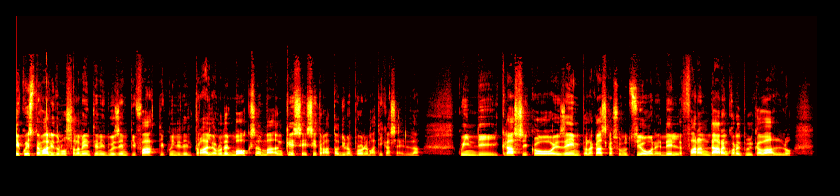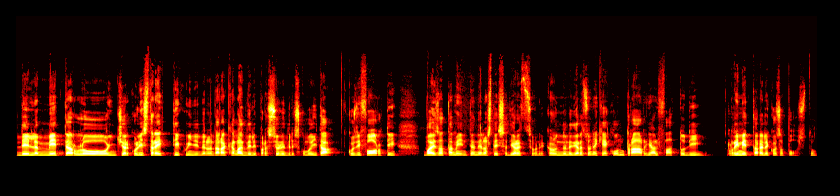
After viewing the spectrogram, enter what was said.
E questo è valido non solamente nei due esempi fatti, quindi del trailer o del box, ma anche se si tratta di una problematica sella. Quindi il classico esempio, la classica soluzione del far andare ancora di più il cavallo, del metterlo in circoli stretti, quindi nell'andare a calare delle pressioni e delle scomodità così forti, va esattamente nella stessa direzione, che è una direzione che è contraria al fatto di rimettere le cose a posto,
